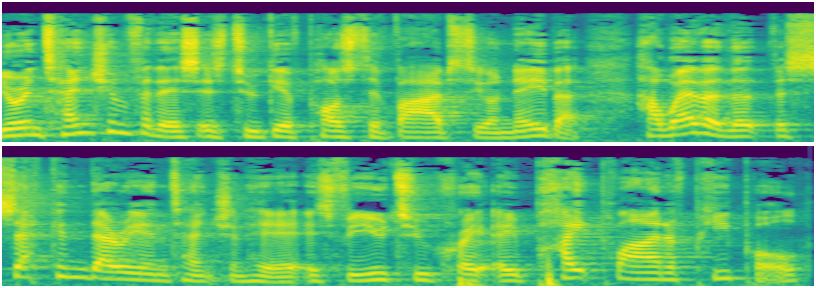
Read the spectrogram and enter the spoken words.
Your intention for this is to give positive vibes to your neighbor. However, the, the secondary intention here is for you to create a pipeline of people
